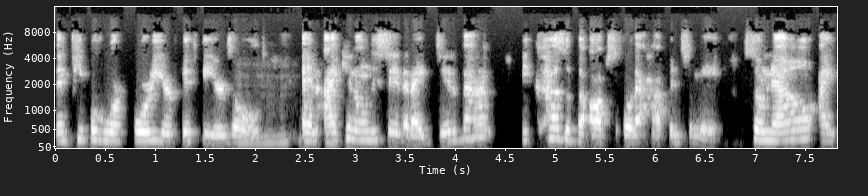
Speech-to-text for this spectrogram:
than people who are 40 or 50 years old. Mm-hmm. And I can only say that I did that because of the obstacle that happened to me. So now I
